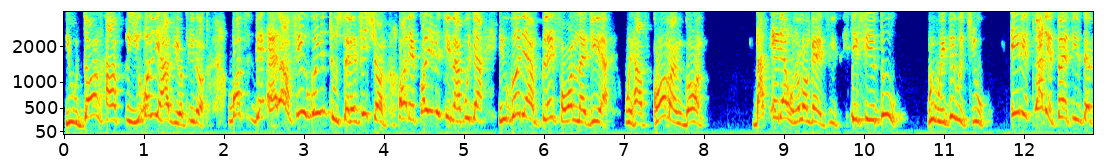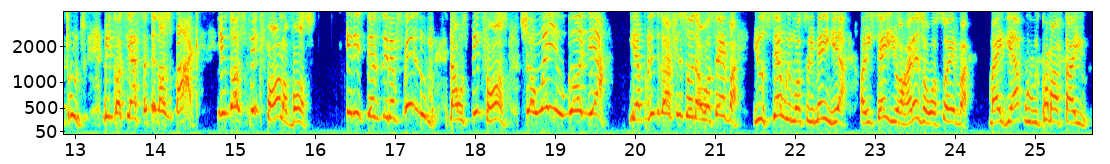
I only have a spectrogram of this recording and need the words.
you don't have, you only have your opinion. But the era of you going to television or call you in Abuja, you go there and play for one Nigeria. We have come and gone. That area will no longer exist. If you do, we will deal with you. It is not a threat, it's the truth. Because you are setting us back. You don't speak for all of us. It is the referendum that will speak for us. So when you go there, your political officer that whatsoever, you say we must remain here, or you say your highness or whatsoever, my dear, we will come after you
